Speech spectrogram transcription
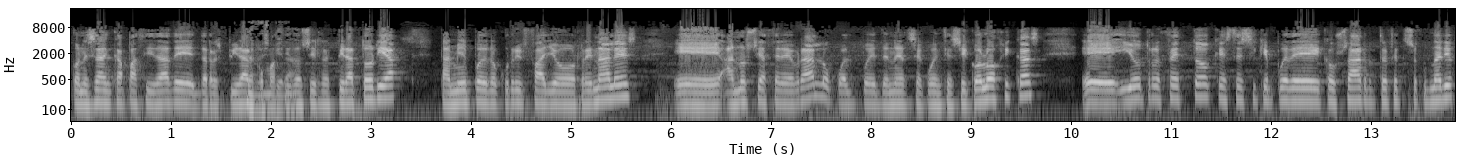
con esa incapacidad de, de respirar, De como respirar. acidosis respiratoria. También pueden ocurrir fallos renales, eh, anosia cerebral, lo cual puede tener secuencias psicológicas. eh, y otro efecto que este sí que puede causar otro efecto secundario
